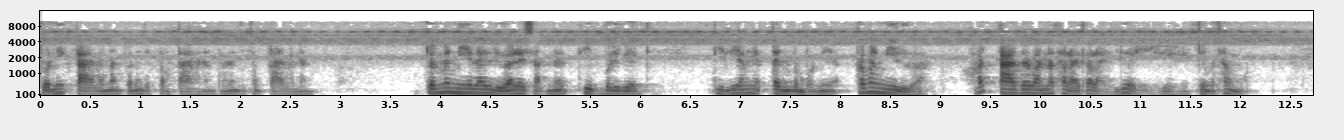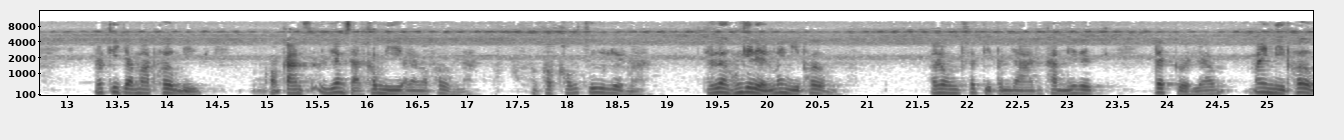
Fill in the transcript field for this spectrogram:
ตัวนี้ตายวันนั้น ตัวนั้นจะต้องตายวันนั้น ตัวนั้นจะต้องตายวันนั้น จนไม่มีอะไรเหลืออะไรสัตว์นะที่บริเวณที่เลี้ยงเนี่ยเต็มไปหมดเนี่ย ก็ไม่มีเหลือเขาตายไปวันละเท่าไหร่เท่าไหร่เรื่อยเรื่อยจนกระทั่งหมด แล้วที่จะมาเพิ่มอีก ของการเลี้ยงสัตว์เขามีอะไรมาเพิ่มนะเขาเขาซื้อเรื่อยมาในเรื่องของกิเลสไม่มีเพิ่มอารมณ์สติปัญญาขั้นนี้ได้ได้เกิดแล้วไม่มีเพิ่ม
